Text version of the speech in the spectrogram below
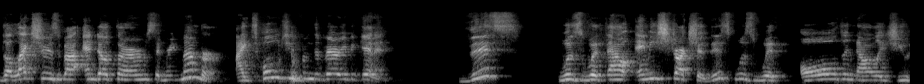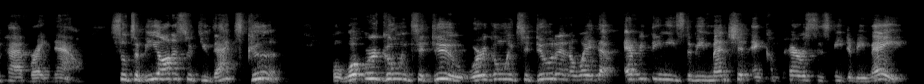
the lecture is about endotherms. And remember, I told you from the very beginning, this was without any structure. This was with all the knowledge you have right now. So, to be honest with you, that's good. But what we're going to do, we're going to do it in a way that everything needs to be mentioned and comparisons need to be made.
